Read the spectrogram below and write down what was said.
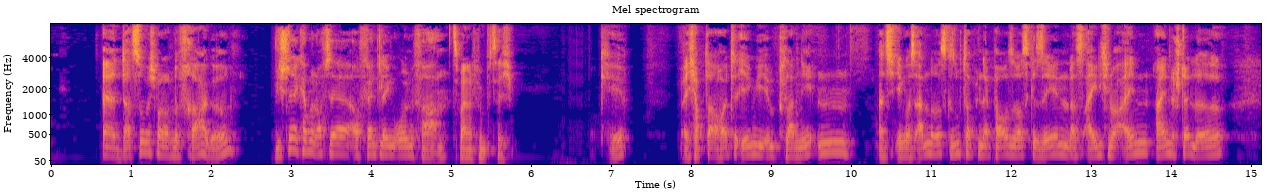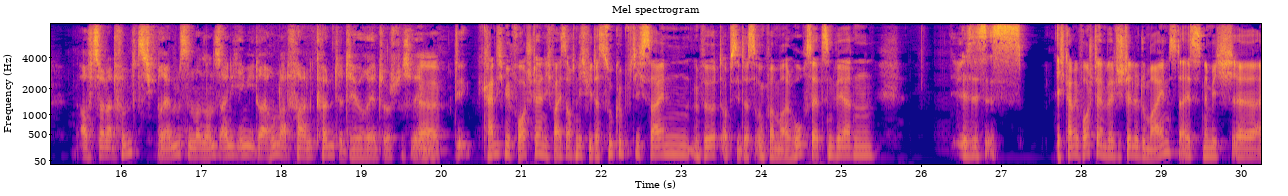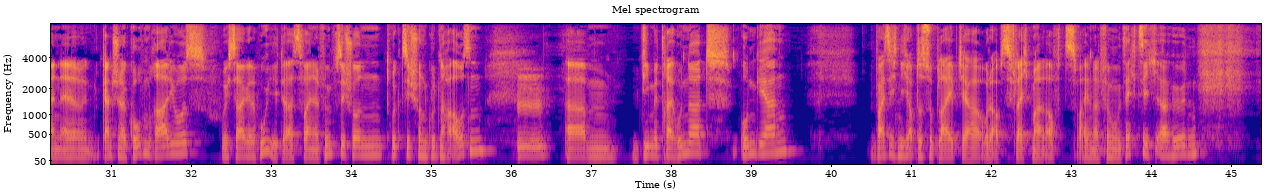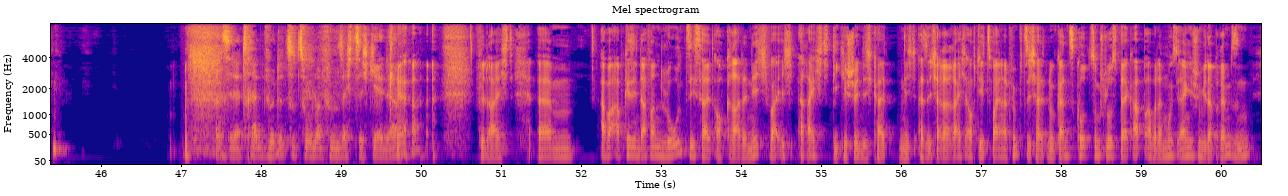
Äh, dazu habe ich mal noch eine Frage. Wie schnell kann man auf der auf Wendlingen-Ulm fahren? 250. Okay. Ich habe da heute irgendwie im Planeten, als ich irgendwas anderes gesucht habe in der Pause, was gesehen, dass eigentlich nur ein, eine Stelle auf 250 bremst und man sonst eigentlich irgendwie 300 fahren könnte, theoretisch. Deswegen. Äh, kann ich mir vorstellen. Ich weiß auch nicht, wie das zukünftig sein wird, ob sie das irgendwann mal hochsetzen werden. Es ist, es ist ich kann mir vorstellen, welche Stelle du meinst. Da ist nämlich äh, ein äh, ganz schöner Kurvenradius, wo ich sage, hui, da ist 250 schon, drückt sich schon gut nach außen. Mhm. Ähm, die mit 300 ungern. Weiß ich nicht, ob das so bleibt, ja. Oder ob es vielleicht mal auf 265 erhöhen. Also der Trend würde zu 265 gehen, ja. ja vielleicht. Ähm, aber abgesehen davon lohnt sich halt auch gerade nicht, weil ich erreiche die Geschwindigkeit nicht. Also ich erreiche auch die 250 halt nur ganz kurz zum Schluss bergab, aber dann muss ich eigentlich schon wieder bremsen.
